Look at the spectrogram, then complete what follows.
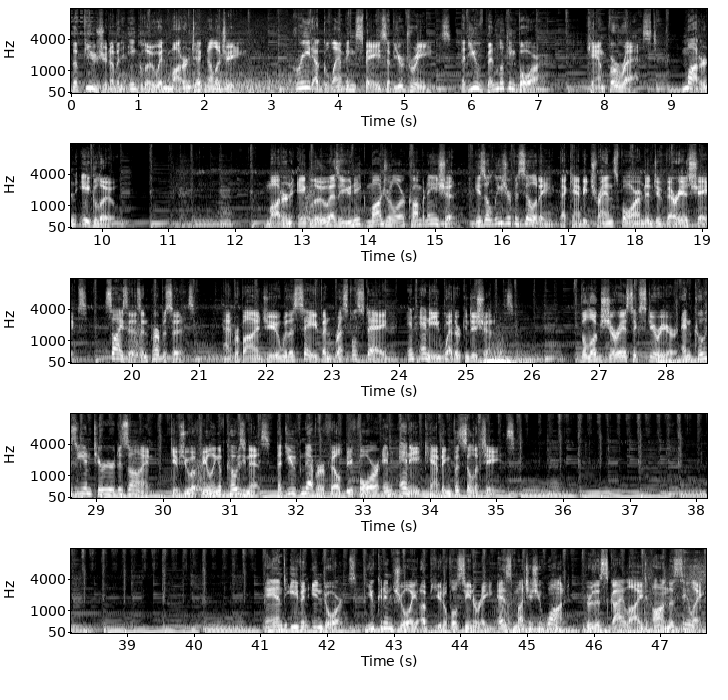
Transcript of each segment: the fusion of an igloo and modern technology. Create a glamping space of your dreams that you've been looking for. Camp for Rest. Modern Igloo. Modern Igloo as a unique modular combination is a leisure facility that can be transformed into various shapes, sizes, and purposes, and provides you with a safe and restful stay in any weather conditions. The luxurious exterior and cozy interior design gives you a feeling of coziness that you've never felt before in any camping facilities. And even indoors, you can enjoy a beautiful scenery as much as you want through the skylight on the ceiling.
